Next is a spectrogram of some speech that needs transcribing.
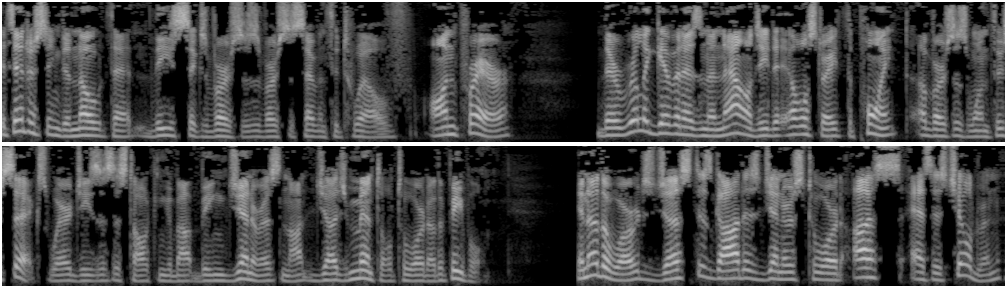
It's interesting to note that these six verses, verses 7 through 12, on prayer, they're really given as an analogy to illustrate the point of verses 1 through 6, where Jesus is talking about being generous, not judgmental toward other people. In other words, just as God is generous toward us as his children,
